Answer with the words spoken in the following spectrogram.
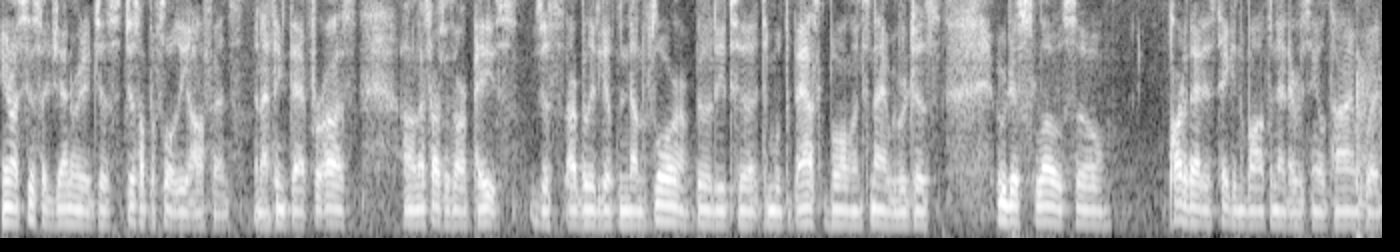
you know, assists are generated just, just off the flow of the offense. And I think that for us, um, that starts with our pace, just our ability to get up and down the floor, our ability to, to move the basketball. And tonight we were just, we were just slow. So part of that is taking the ball at the net every single time. But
